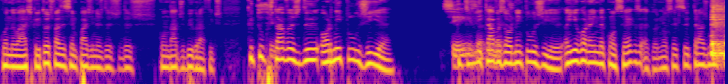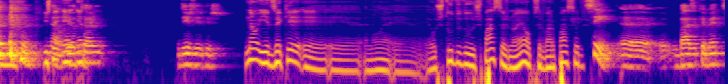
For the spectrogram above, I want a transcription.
quando há escritores fazem sempre páginas das, das, com dados biográficos, que tu Sim. gostavas de ornitologia. Sim, que te dedicavas à ornitologia. Aí agora ainda consegues? Não sei se traz muito. Isto não, é, é, eu é... tenho. Diz, diz, diz. Não, ia dizer que é, é, não é, é, é, o estudo dos pássaros, não é? Observar pássaros. Sim, uh, basicamente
